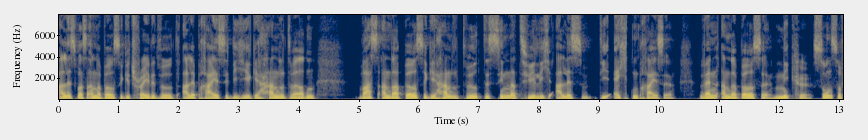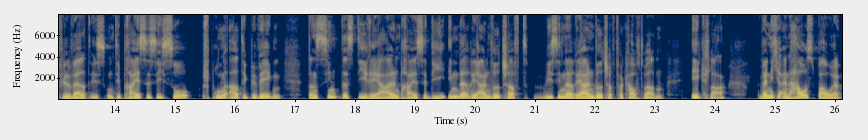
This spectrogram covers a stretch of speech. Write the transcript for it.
Alles, was an der Börse getradet wird, alle Preise, die hier gehandelt werden, was an der Börse gehandelt wird, das sind natürlich alles die echten Preise. Wenn an der Börse Nickel so und so viel wert ist und die Preise sich so sprungartig bewegen, dann sind das die realen Preise, die in der realen Wirtschaft, wie sie in der realen Wirtschaft verkauft werden. Eh klar. Wenn ich ein Haus baue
